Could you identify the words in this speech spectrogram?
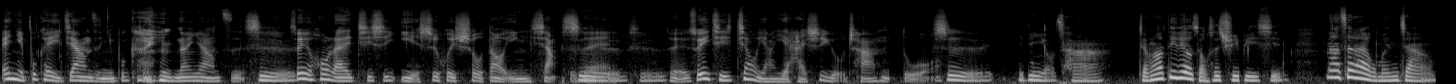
哎，你不可以这样子，你不可以那样子。是。所以后来其实也是会受到影响，对不对？是是。对，所以其实教养也还是有差很多，是一定有差。讲到第六种是趋避性，那再来我们讲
